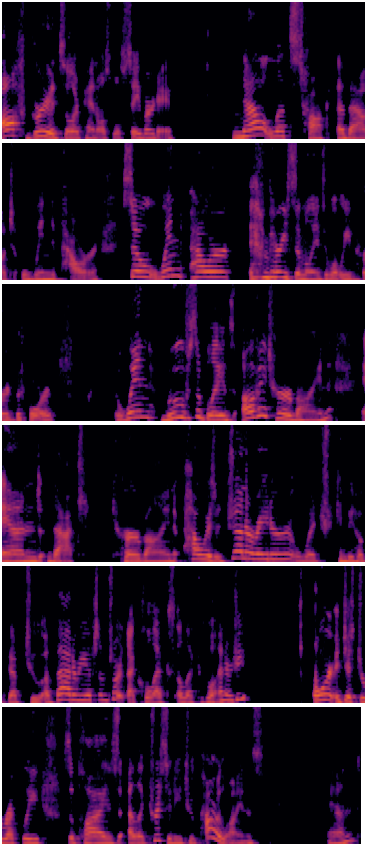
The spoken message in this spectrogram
off grid solar panels will save our day. Now let's talk about wind power. So, wind power, very similar to what we've heard before, the wind moves the blades of a turbine, and that turbine powers a generator, which can be hooked up to a battery of some sort that collects electrical energy, or it just directly supplies electricity to power lines. And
